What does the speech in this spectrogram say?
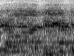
Johnny.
